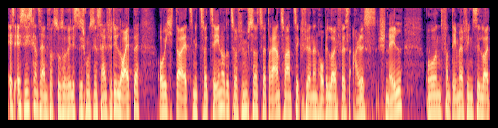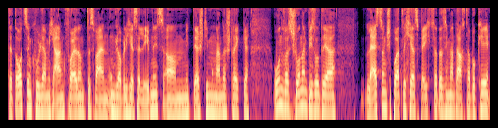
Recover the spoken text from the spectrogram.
es, es ist ganz einfach so, so realistisch muss es sein für die Leute, ob ich da jetzt mit 210 oder 215 oder 223 für einen Hobbyläufer ist alles schnell. Und von dem her finden es die Leute trotzdem cool, die haben mich angefeuert und das war ein unglaubliches Erlebnis ähm, mit der Stimmung an der Strecke. Und was schon ein bisschen der leistungssportliche Aspekt war, dass ich mir gedacht habe, okay,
